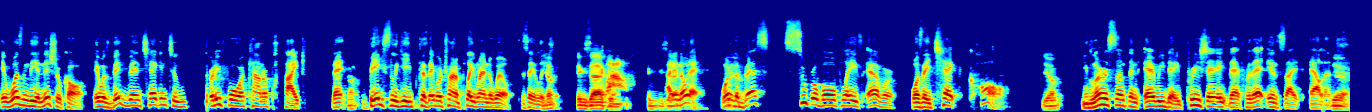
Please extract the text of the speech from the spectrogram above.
It wasn't the initial call. It was Big Ben checking to 34 counter pike that Yep. basically because they were trying to play Randle El, to say the least. Yep, exactly. Wow. exactly. I didn't know that. One of the best Super Bowl plays ever was a check call. Yep. You learn something every day. Appreciate that for that insight, Alan. Yeah.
